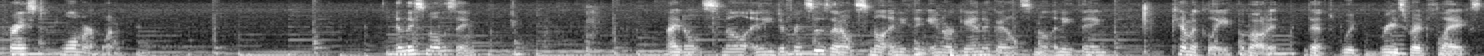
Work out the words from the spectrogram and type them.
priced Walmart one. And they smell the same. I don't smell any differences. I don't smell anything inorganic. I don't smell anything chemically about it that would raise red flags.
